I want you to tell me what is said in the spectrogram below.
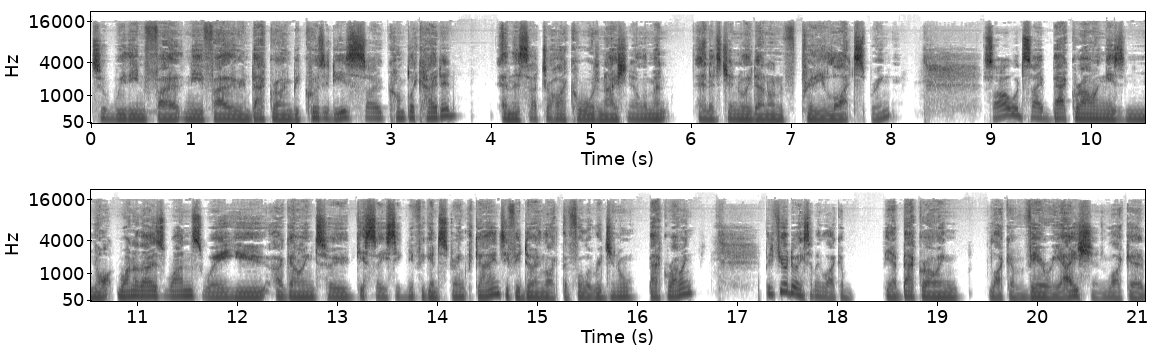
to within fail, near failure in back rowing because it is so complicated and there's such a high coordination element and it's generally done on a pretty light spring. So I would say back rowing is not one of those ones where you are going to see significant strength gains if you're doing like the full original back rowing. But if you're doing something like a you know, back rowing like a variation, like a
